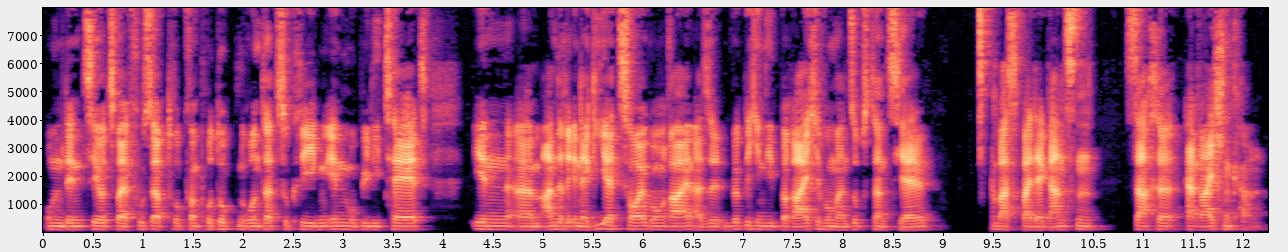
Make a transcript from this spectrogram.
um den CO2-Fußabdruck von Produkten runterzukriegen, in Mobilität, in ähm, andere Energieerzeugung rein, also wirklich in die Bereiche, wo man substanziell was bei der ganzen Sache erreichen kann.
